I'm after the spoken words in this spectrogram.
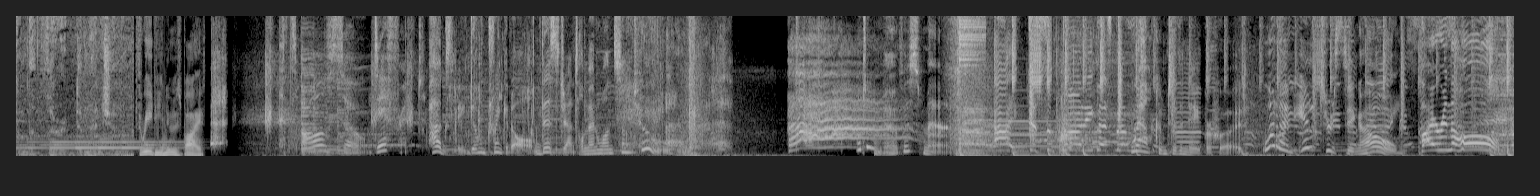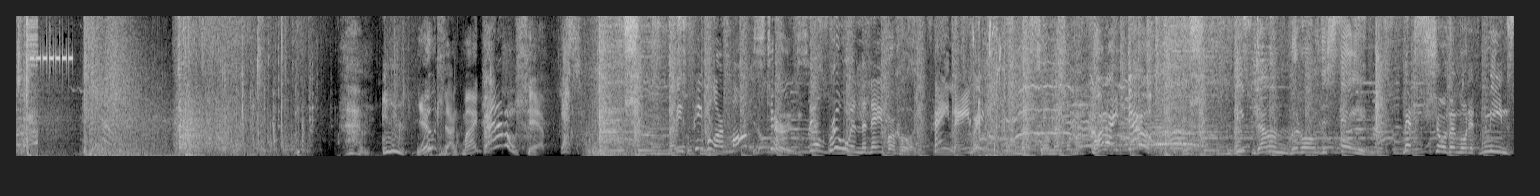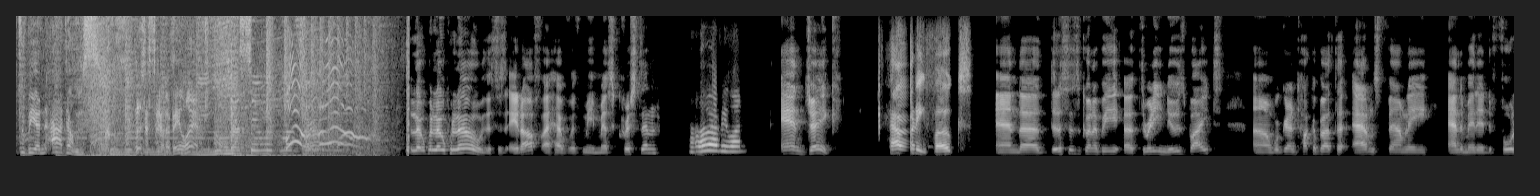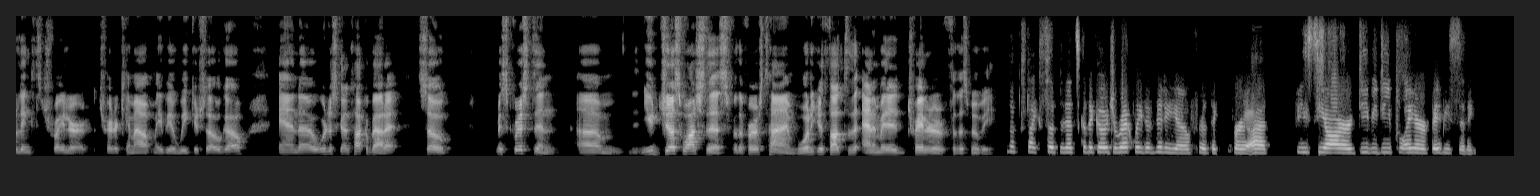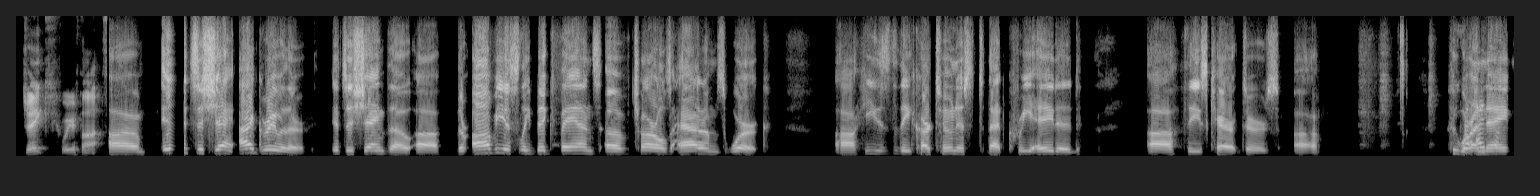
from the third dimension. 3D News Bite. It's all so different. Pugsley, don't drink it all. This gentleman wants some too. What a nervous man. Welcome to the neighborhood. What an interesting home. Fire in the hole! You sunk my battleship. Yes! These people are monsters. They'll ruin the neighborhood. Hey, neighbor. What I do? Deep down, we're all the same. Let's show them what it means to be an Addams. This is gonna be lit. Hello, hello, hello. This is Adolf. I have with me Miss Kristen Hello, everyone. and Jake. Howdy, folks. And uh, this is going to be a 3D news bite. Uh, we're going to talk about the Addams Family animated full length trailer. The trailer came out maybe a week or so ago, and uh, we're just going to talk about it. So, Miss Kristen, um, you just watched this for the first time. What are your thoughts of the animated trailer for this movie? Looks like something that's going to go directly to video for the for uh, VCR DVD player babysitting. Jake, what are your thoughts? Um, it, it's a shame. I agree with her. It's a shame, though. Uh, they're obviously big fans of Charles Addams' work. Uh, he's the cartoonist that created uh, these characters, uh, who were I- unnamed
